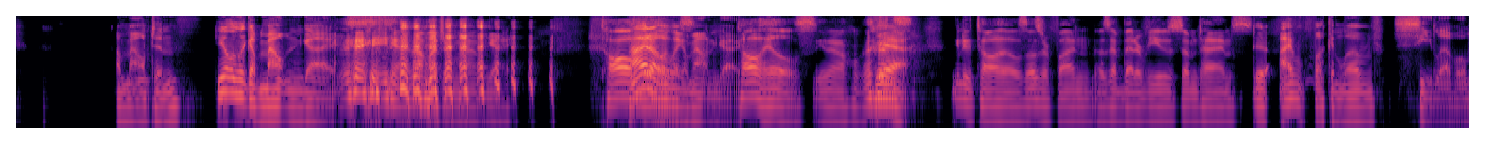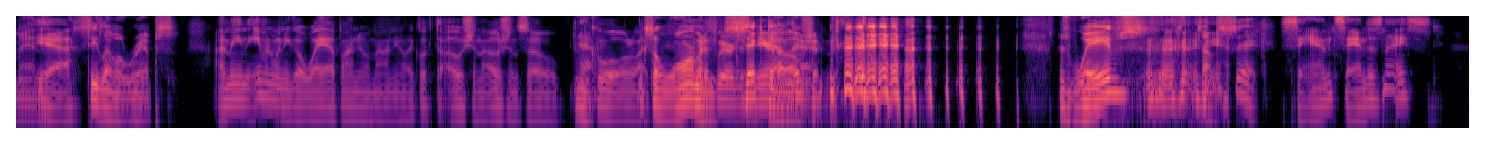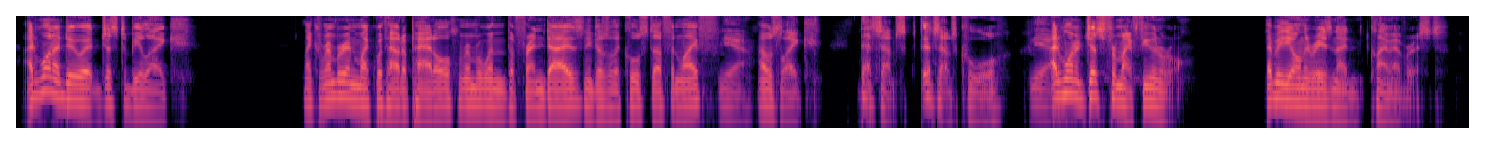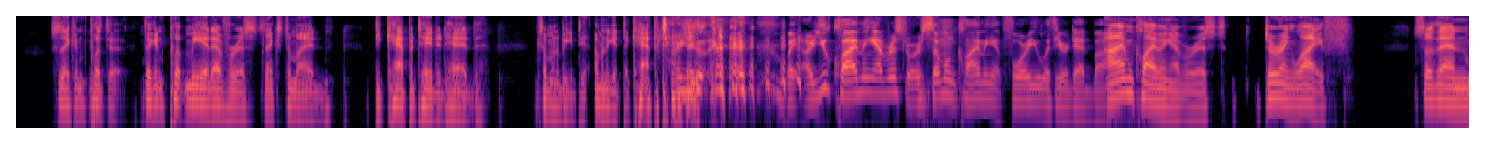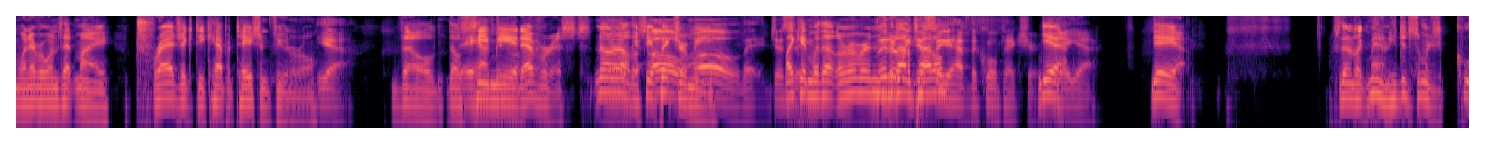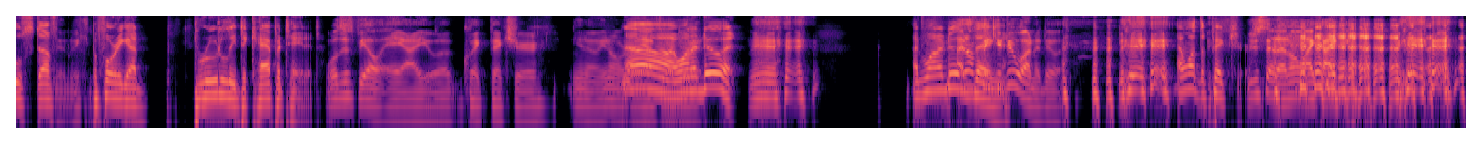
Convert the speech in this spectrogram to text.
a mountain. You don't look like a mountain guy. yeah, not much of a mountain guy. Tall. I don't look like a mountain guy. Tall hills, you know. Yeah. you can do tall hills. Those are fun. Those have better views sometimes. Dude, I fucking love sea level, man. Yeah. Sea level rips. I mean, even when you go way up onto a mountain, you're like, look, the ocean. The ocean's so Yeah. cool. Like, so warm what and if we were just sick near the ocean? there. There's waves. That Yeah. sounds sick. Sand. Sand is nice. I'd want to do it just to be like, like remember in like Without a Paddle. Remember when the friend dies and he does all the cool stuff in life? Yeah. I was like, that sounds that sounds cool. Yeah. I'd want it just for my funeral. That'd be the only reason I'd climb Everest, so they can put to- they can put me at Everest next to my decapitated head. Because I'm gonna be I'm gonna get are decapitated. you wait? Are you climbing Everest, or is someone climbing it for you with your dead body? I'm climbing Everest during life. So then, when everyone's at my tragic decapitation funeral, yeah. They'll they'll They see have to me go at there. Everest. No, no, no. Okay. They'll see a picture Oh, of me, Oh, they, just like so in you- without. Remember in literally without a just paddle? so you have the cool picture. Yeah. Yeah. Yeah. yeah, yeah. So they're like, man, he did so much cool stuff Dude, we can- before he got brutally decapitated. We'll just be able to AI you a quick picture. You know, you don't No, have to. I want to do it. do I'd want to do the I don't thing. think you do want to do it. I want the picture. you just said I don't like hiking.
